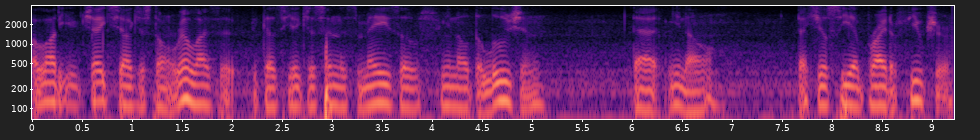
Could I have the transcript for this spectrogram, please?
a lot of you Jakes, y'all just don't realize it because you're just in this maze of, you know, delusion that, you know, that you'll see a brighter future,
